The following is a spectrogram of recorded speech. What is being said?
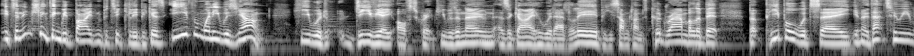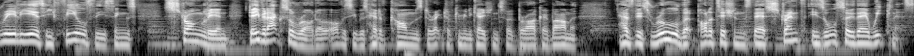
It's an interesting thing with Biden, particularly because even when he was young, he would deviate off script. He was known as a guy who would ad lib. He sometimes could ramble a bit, but people would say, you know, that's who he really is. He feels these things strongly. And David Axelrod, obviously, was head of comms, director of communications for Barack Obama, has this rule that politicians, their strength is also their weakness.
